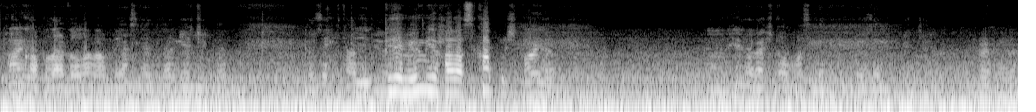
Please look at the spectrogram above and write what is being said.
bütün Aynen. kapılarda olan ambiyans ledler premium bir havası kapmış. Aynen. Yani her araçta olması gereken bir özellik bence. Hı hı.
